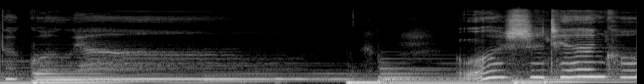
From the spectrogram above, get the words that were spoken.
的光亮。我是天空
